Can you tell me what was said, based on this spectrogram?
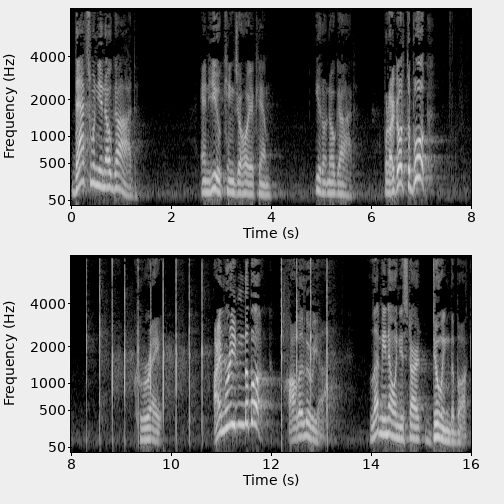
that's when you know God. And you, King Jehoiakim, you don't know God. But I got the book. Great. I'm reading the book. Hallelujah. Let me know when you start doing the book.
